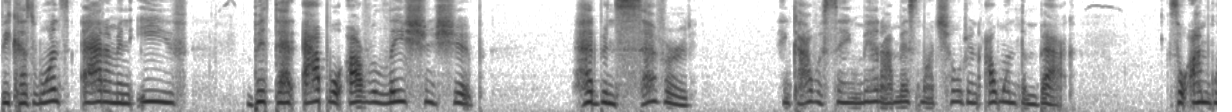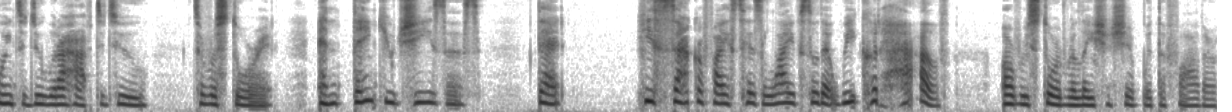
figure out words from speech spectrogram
Because once Adam and Eve bit that apple, our relationship had been severed. And God was saying, Man, I miss my children. I want them back. So I'm going to do what I have to do to restore it. And thank you, Jesus, that He sacrificed His life so that we could have a restored relationship with the Father.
